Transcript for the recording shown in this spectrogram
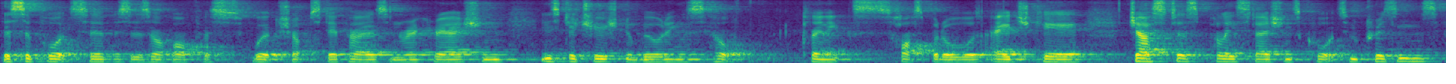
The support services of office, workshops, depots and recreation, institutional buildings, health clinics, hospitals, aged care, justice, police stations, courts and prisons,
